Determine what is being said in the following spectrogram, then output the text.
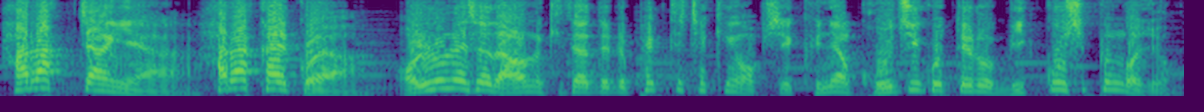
하락장이야. 하락할 거야. 언론에서 나오는 기사들을 팩트체킹 없이 그냥 고지고대로 믿고 싶은 거죠.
